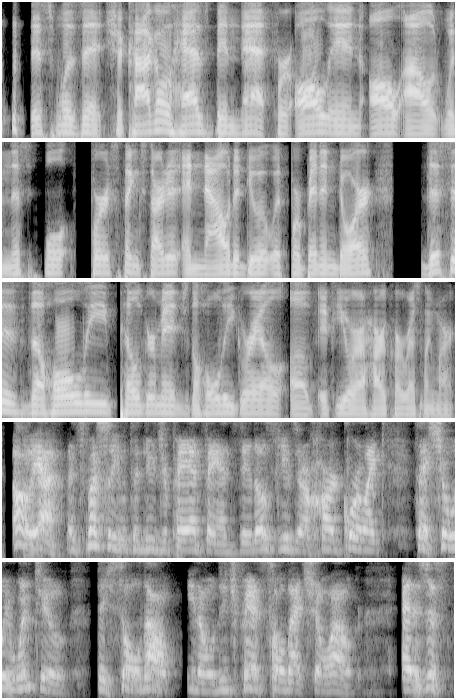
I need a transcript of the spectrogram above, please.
this was it. Chicago has been that for all in, all out when this full first thing started, and now to do it with Forbidden Door. This is the holy pilgrimage, the holy grail of if you are a hardcore wrestling mark. Oh yeah, especially with the New Japan fans, dude. Those dudes are hardcore. Like it's that show we went to, they sold out. You know, New Japan sold that show out, and it's just,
